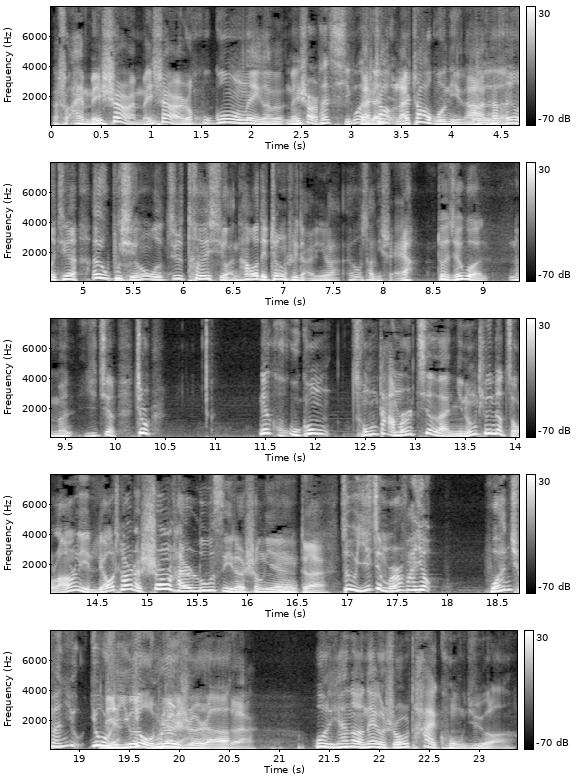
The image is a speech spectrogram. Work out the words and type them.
对，说哎，没事儿，没事儿，护工那个没事儿，他习惯人来照来照顾你的，对对对他很有经验。哎呦，不行，我就特别喜欢他，我得正式一点。你来，哎，我操，你谁呀、对，结果那门一进就是那个护工从大门进来，你能听见走廊里聊天的声还是 Lucy 的声音。嗯，对，最后一进门发现，完全又又是一个不认识的人。了对，我天呐，那个时候太恐惧了。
